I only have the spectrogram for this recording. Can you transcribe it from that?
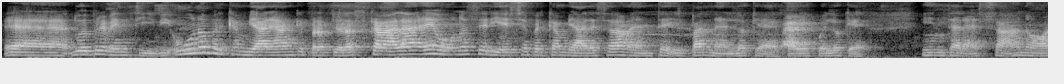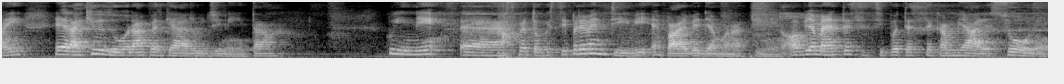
eh, due preventivi, uno per cambiare anche proprio la scala e uno se riesce per cambiare solamente il pannello che è poi quello che interessa a noi e la chiusura perché è arrugginita. Quindi eh, aspetto questi preventivi e poi vediamo un attimino. Ovviamente se si potesse cambiare solo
